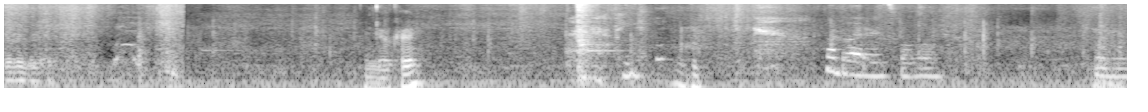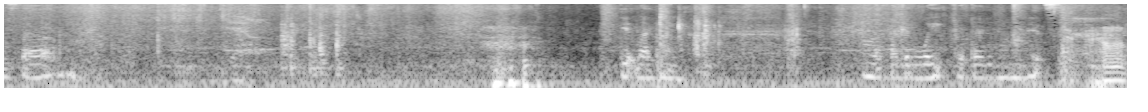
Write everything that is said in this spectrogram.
Delivery. You okay? My bladder is full. It's, um, yeah. Get like me. I don't know if I can wait for 31 minutes. I don't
